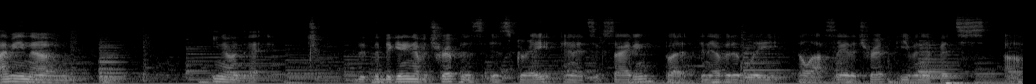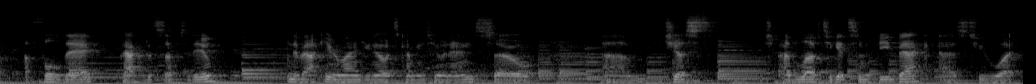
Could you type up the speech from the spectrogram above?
I mean, um, you know, the, the, beginning of a trip is, is great and it's exciting, but inevitably the last day of the trip, even if it's a, a full day packed with stuff to do, in the back of your mind, you know it's coming to an end. So, um, just I'd love to get some feedback as to what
